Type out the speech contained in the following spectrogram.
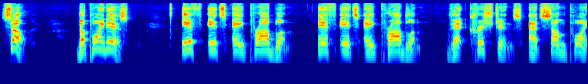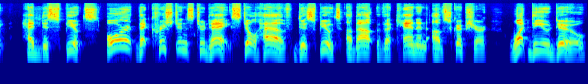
so the point is, if it's a problem, if it's a problem that Christians at some point had disputes, or that Christians today still have disputes about the canon of scripture, what do you do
